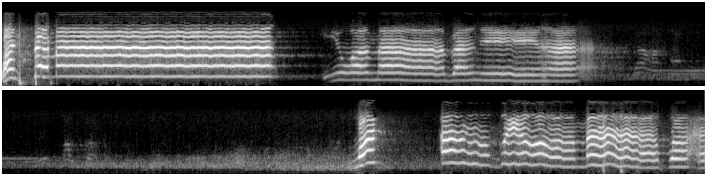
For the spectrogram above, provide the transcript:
والسماء وما بنيها. والأرض وما طحاها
